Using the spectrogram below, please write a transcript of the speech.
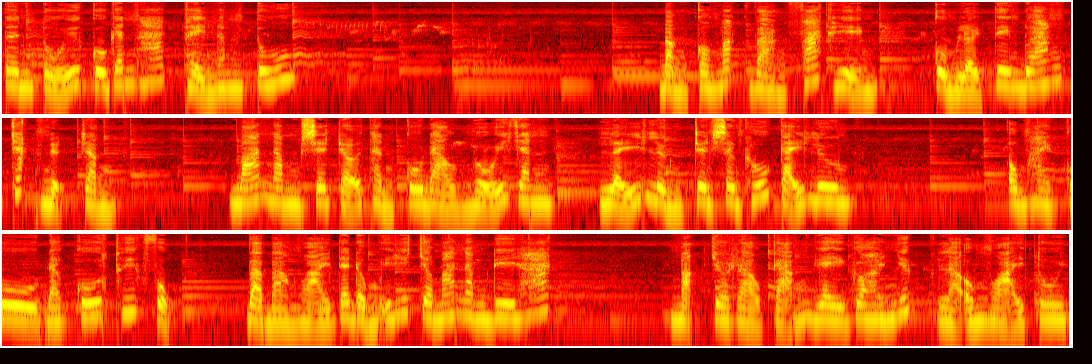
tên tuổi của gánh hát thầy Năm Tú. Bằng con mắt vàng phát hiện, cùng lời tiên đoán chắc nịch rằng má Năm sẽ trở thành cô đào nổi danh, lẫy lừng trên sân khấu cải lương. Ông hai cô đã cố thuyết phục và bà ngoại đã đồng ý cho má Năm đi hát mặc cho rào cản gây go nhất là ông ngoại tôi.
